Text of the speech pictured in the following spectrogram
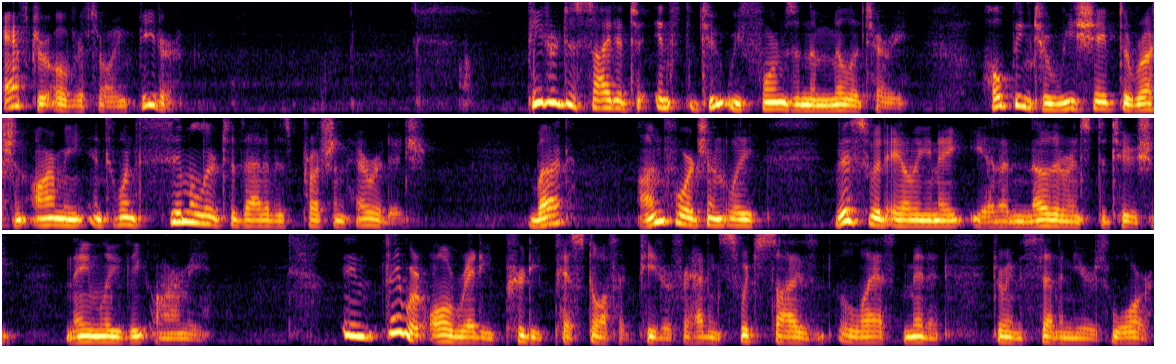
after overthrowing Peter. Peter decided to institute reforms in the military, hoping to reshape the Russian army into one similar to that of his Prussian heritage. But, unfortunately, this would alienate yet another institution, namely the army. And they were already pretty pissed off at Peter for having switched sides at the last minute during the Seven Years' War.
